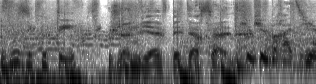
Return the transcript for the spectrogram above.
Vous écoutez Geneviève Peterson. Cube Radio.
